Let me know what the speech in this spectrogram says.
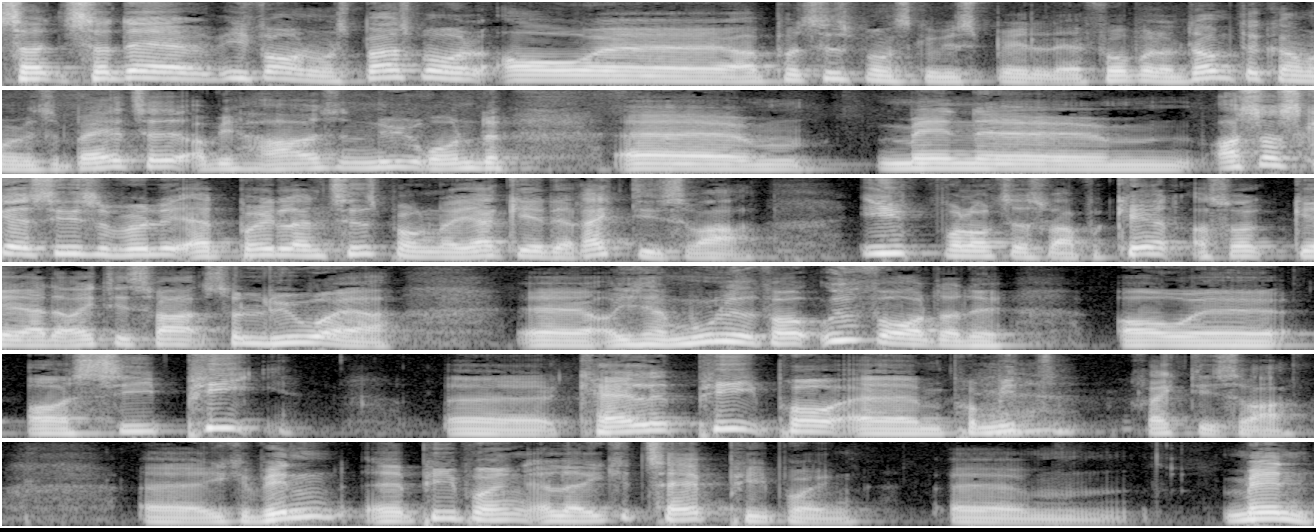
så, så der, vi får nogle spørgsmål, og, øh, og på et tidspunkt skal vi spille øh, fodbold og dumt, det kommer vi tilbage til, og vi har også en ny runde. Øh, men, øh, og så skal jeg sige selvfølgelig, at på et eller andet tidspunkt, når jeg giver det rigtige svar, I får lov til at svare forkert, og så giver jeg det rigtige svar, så lyver jeg. Øh, og I har mulighed for at udfordre det, og, øh, og sige pi, øh, kalde pi på, øh, på mit rigtige svar. Øh, I kan vinde øh, pi-point, eller I kan tabe pi-point. Øh, men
